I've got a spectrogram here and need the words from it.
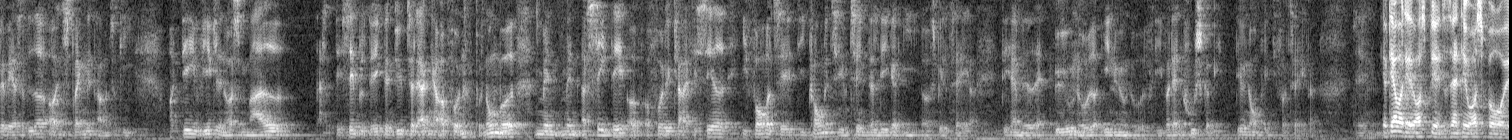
bevæger sig videre, og en springende dramaturgi. Og det er virkelig også meget altså det er simpelt, det er ikke den dybe tallerken, jeg har opfundet på nogen måde, men, men at se det og, og få det klarificeret i forhold til de kognitive ting, der ligger i at spille teater. Det her med at øve noget og indøve noget, fordi hvordan husker vi? Det er jo enormt vigtigt for teater. Ja, der hvor det også bliver interessant, det er jo også, hvor, øh,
